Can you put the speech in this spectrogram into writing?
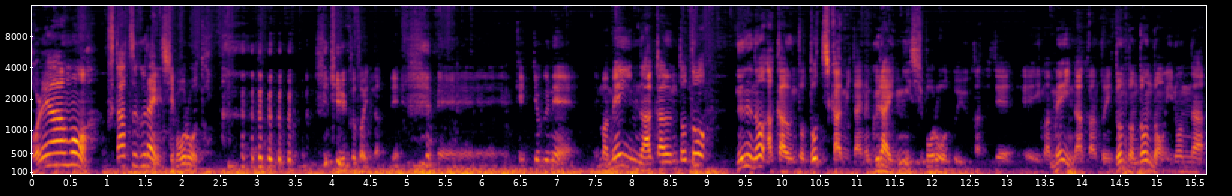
これはもう2つぐらいに絞ろうと。いうことになって、えー、結局ね、まあ、メインのアカウントとヌヌのアカウントどっちかみたいなぐらいに絞ろうという感じで、えー、今メインのアカウントにどんどんどんどんいろんな、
